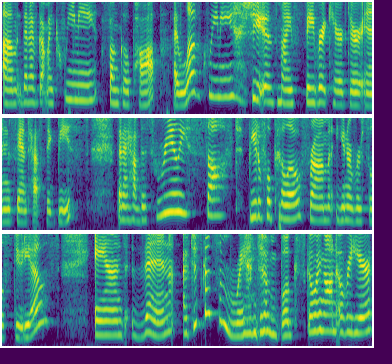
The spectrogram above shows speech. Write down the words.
Um, then I've got my Queenie Funko Pop. I love Queenie. She is my favorite character in Fantastic Beasts. Then I have this really soft, beautiful pillow from Universal Studios. And then I've just got some random books going on over here.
